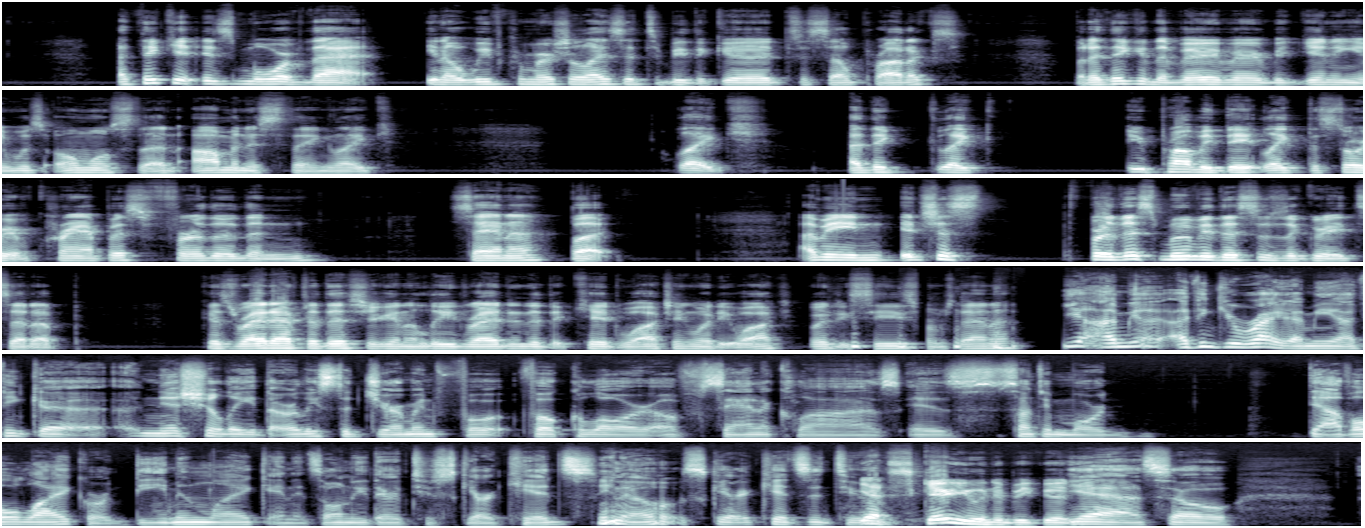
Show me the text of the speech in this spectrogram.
I think it is more of that. You know, we've commercialized it to be the good to sell products, but I think in the very very beginning it was almost an ominous thing. Like, like I think like you probably date like the story of Krampus further than Santa, but I mean it's just for this movie this was a great setup because right after this you're gonna lead right into the kid watching what he watch what he sees from Santa. Yeah, I mean, I I think you're right. I mean, I think uh, initially, the, or at least the German fo- folklore of Santa Claus is something more devil-like or demon-like, and it's only there to scare kids. You know, scare kids into yeah, scare you into be good. Yeah, so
